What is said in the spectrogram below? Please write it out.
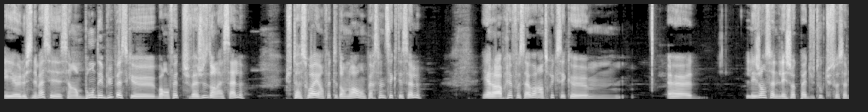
Et euh, le cinéma, c'est un bon début parce que bah en fait, tu vas juste dans la salle, tu t'assois et en fait, t'es dans le noir, donc personne sait que t'es seule. Et alors après, il faut savoir un truc, c'est que euh, les gens, ça ne les choque pas du tout que tu sois seul.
